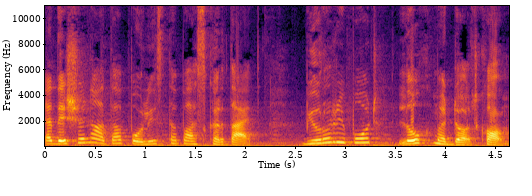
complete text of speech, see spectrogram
या दिशेनं आता पोलीस तपास करतायत. Bureau report Lokmat dot com.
